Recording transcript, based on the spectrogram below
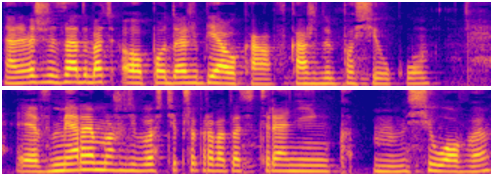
Należy zadbać o podaż białka w każdym posiłku. E, w miarę możliwości przeprowadzać trening mm, siłowy.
